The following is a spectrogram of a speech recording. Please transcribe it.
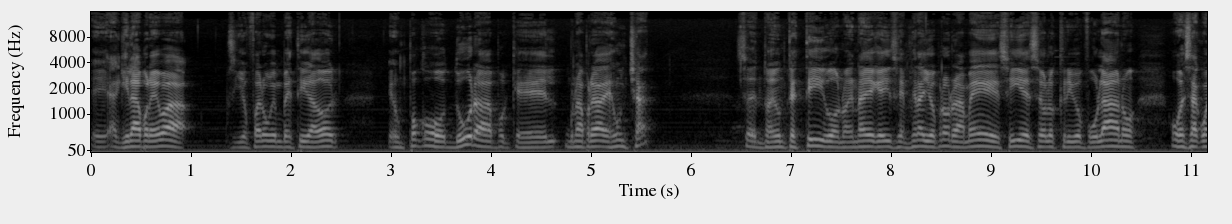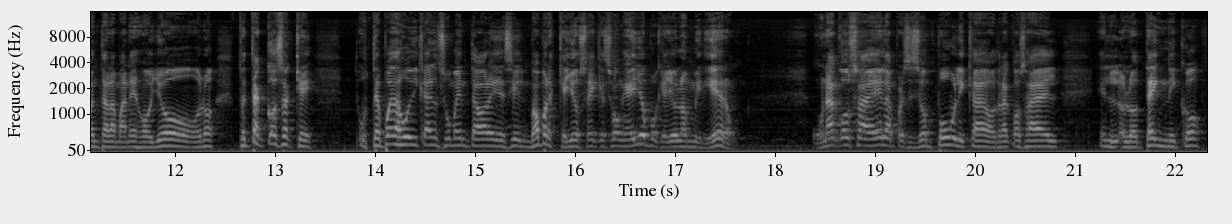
Eh, aquí la prueba, si yo fuera un investigador, es un poco dura porque una prueba es un chat. No hay un testigo, no hay nadie que dice, mira, yo programé, sí, eso lo escribió fulano, o esa cuenta la manejo yo, o no. Todas estas cosas que usted puede adjudicar en su mente ahora y decir, no, pero es que yo sé que son ellos porque ellos los midieron. Una cosa es la percepción pública, otra cosa es el- lo técnico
